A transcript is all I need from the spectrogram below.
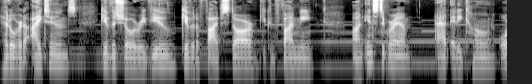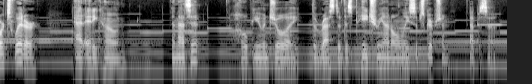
head over to iTunes, give the show a review, give it a five star. You can find me on Instagram at Eddie Cohn or Twitter at Eddie Cohn. And that's it hope you enjoy the rest of this Patreon only subscription episode.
